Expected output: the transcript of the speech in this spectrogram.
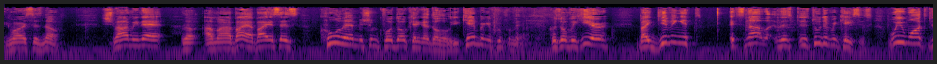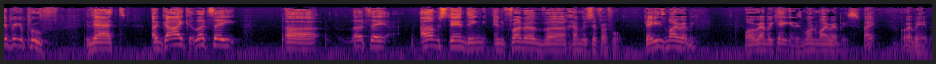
Gemara says no. Shema mineh. Look, Amar Abaya. Abaya says You can't bring a proof from there because over here, by giving it, it's not. There's, there's two different cases. We wanted to bring a proof that a guy, let's say, uh, let's say I'm standing in front of uh, Chaim Yosef Raful. Okay, he's my Rebbe, or Rabbi Kagan is one of my Rebbes, right? Or Rabbi Haber.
